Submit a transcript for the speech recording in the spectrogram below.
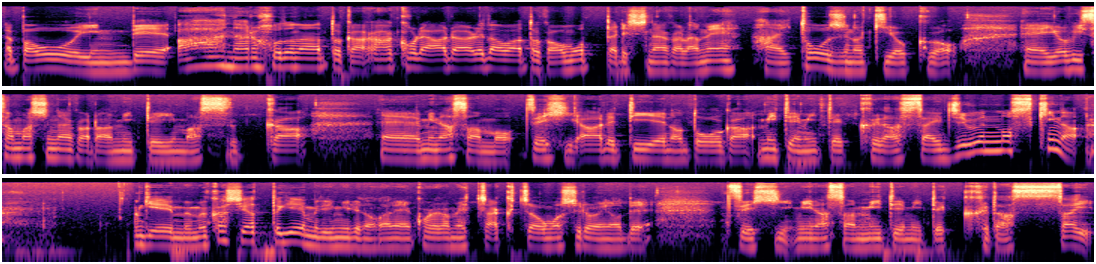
やっぱ多いんでああなるほどなとかあーこれあるあるだわとか思ったりしながらね、はい、当時の記憶を、えー呼び覚ましながら見ていますが、えー皆さんもぜひ RTA の動画見てみてください。自分の好きなゲーム昔やったゲームで見るのがねこれがめちゃくちゃ面白いのでぜひ皆さん見てみてください、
